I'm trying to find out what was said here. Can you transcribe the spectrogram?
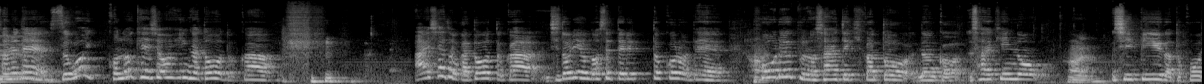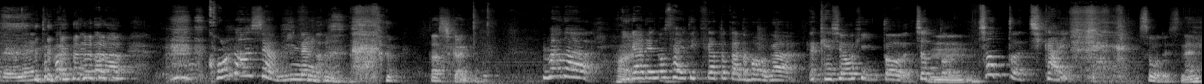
それですごいこの化粧品がどうとか アイシャドウがどうとか自撮りを載せてるところで、はい。フォーループの最適化となんか最近のは CPU だとこうだよねとか言ってたら 混乱しちゃうみんなが。い確かに。まだはい。いられの最適化とかの方が化粧品とちょっと、うん。ちょっと近い。そうですね。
